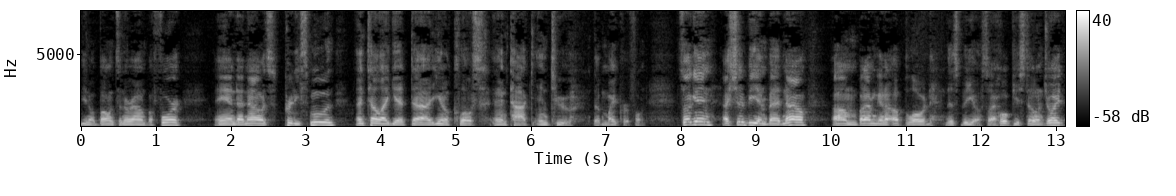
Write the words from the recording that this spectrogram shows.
you know, bouncing around before, and uh, now it's pretty smooth until I get, uh, you know, close and talk into the microphone. So again, I should be in bed now, um, but I'm going to upload this video. So I hope you still enjoyed.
